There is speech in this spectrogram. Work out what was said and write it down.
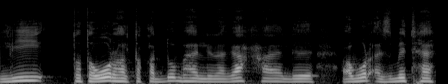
لتطورها لتقدمها لنجاحها لعبور أزمتها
